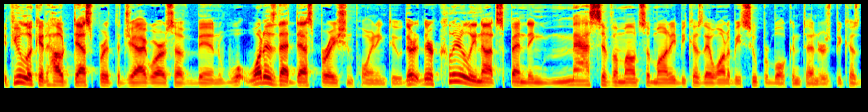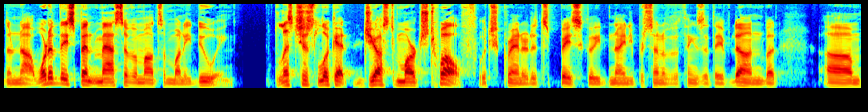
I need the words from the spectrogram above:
if you look at how desperate the Jaguars have been, what, what is that desperation pointing to? They're, they're clearly not spending massive amounts of money because they want to be Super Bowl contenders because they're not. What have they spent massive amounts of money doing? Let's just look at just March 12th, which, granted, it's basically 90% of the things that they've done, but um,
